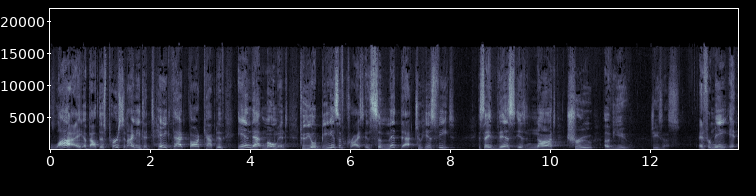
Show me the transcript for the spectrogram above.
lie about this person, I need to take that thought captive in that moment to the obedience of Christ and submit that to his feet. To say, This is not true of you, Jesus. And for me, it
